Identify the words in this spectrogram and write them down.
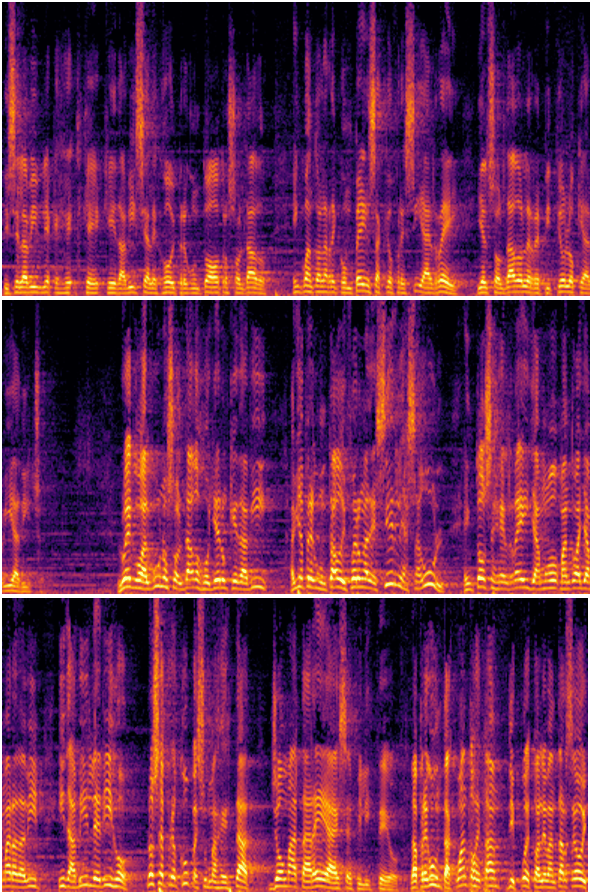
Dice la Biblia que, que, David se alejó y preguntó a otro soldado en cuanto a la recompensa que ofrecía el rey, y el soldado le repitió lo que había dicho. Luego algunos soldados oyeron que David había preguntado y fueron a decirle a Saúl. Entonces el rey llamó, mandó a llamar a David y David le dijo, no se preocupe su majestad, yo mataré a ese filisteo. La pregunta, ¿cuántos están dispuestos a levantarse hoy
